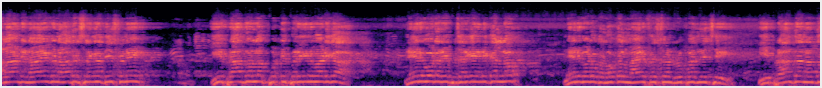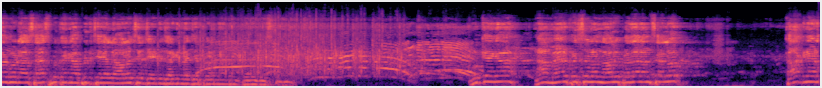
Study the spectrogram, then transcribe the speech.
అలాంటి నాయకుడిని ఆదర్శంగా తీసుకుని ఈ ప్రాంతంలో పుట్టి పెరిగిన వాడిగా నేను కూడా రేపు జరిగే ఎన్నికల్లో నేను కూడా ఒక లోకల్ మేనిఫెస్టోని రూపొందించి ఈ ప్రాంతాన్ని అంతా కూడా శాశ్వతంగా అభివృద్ధి చేయాలని ఆలోచన చేయడం జరిగిందని చెప్పి తెలియజేస్తున్నాను. ముఖ్యంగా నా మేనిఫెస్టోలో నాలుగు ప్రధాన అంశాలు. కాకినాడ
